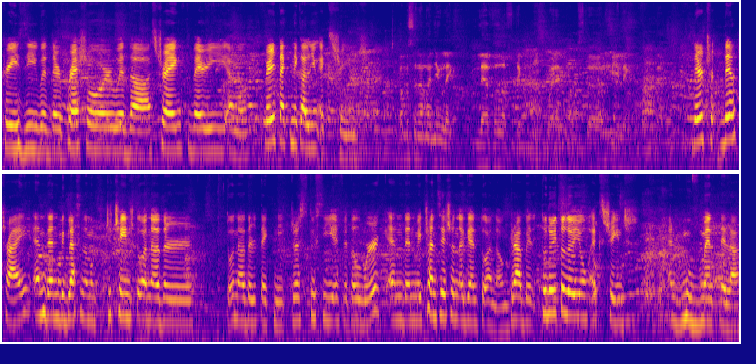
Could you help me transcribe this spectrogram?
crazy with their pressure with the strength very ano very technical yung exchange Kamusta naman yung like level of technique when it comes to feeling? They're tr- they'll try and then bigla sila mag-change to another to another technique just to see if it'll work and then may transition again to ano grabe tuloy-tuloy yung exchange and movement nila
